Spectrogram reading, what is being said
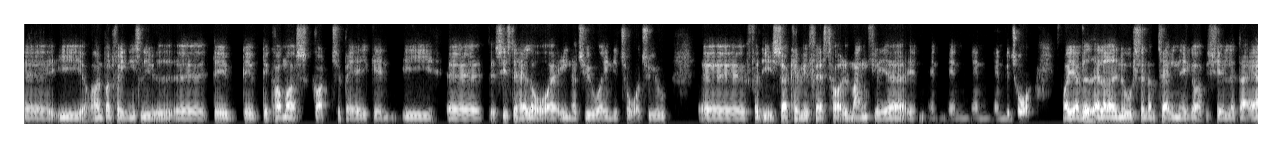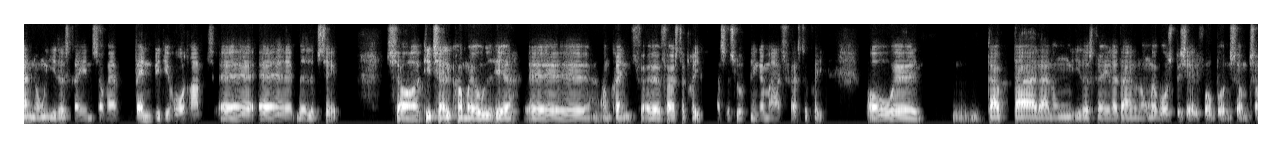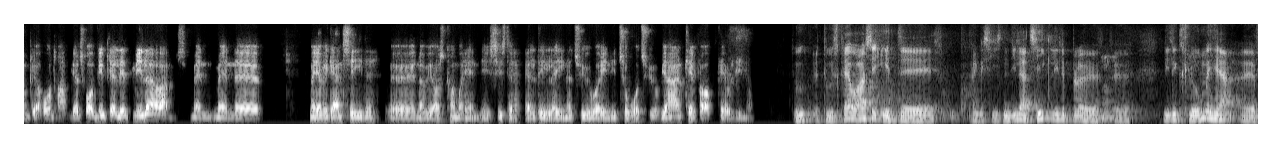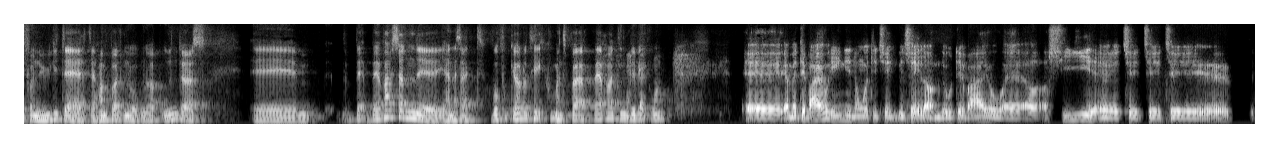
øh, i håndboldforeningslivet. Øh, det, det, det kommer os godt tilbage igen i øh, det sidste halvår af 21 og ind i 22, øh, fordi så kan vi fastholde mange flere, end, end, end, end, end vi tror. Og jeg ved allerede nu, selvom tallene ikke er officielle, at der er nogle idrætsgrene, som er vanvittigt hårdt ramt af, af medlemstab. Så de tal kommer jo ud her øh, omkring 1. april, altså slutningen af marts 1. april. Og øh, der, der er der nogle idrætsgrene, der er nogle af vores specialforbund, som, som bliver hårdt ramt. Jeg tror, vi bliver lidt mildere ramt, men, men, øh, men jeg vil gerne se det, øh, når vi også kommer hen i sidste halvdel af 21 og ind i 22. Vi har en kæmpe opgave lige nu. Du, du skrev også et, øh, man kan sige, sådan en lille artikel, lille, blø, øh, lille klumme her øh, for nylig, da, da håndbolden åbnede op udendørs. Øh, hvad, hvad var sådan, øh, han har sagt, hvorfor gjorde du det, kunne man spørge. Hvad var din bevæggrund? Øh, jamen det var jo egentlig nogle af de ting, vi taler om nu. Det var jo øh, at, at sige øh, til, til, til,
